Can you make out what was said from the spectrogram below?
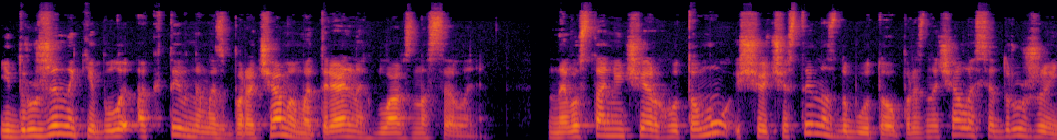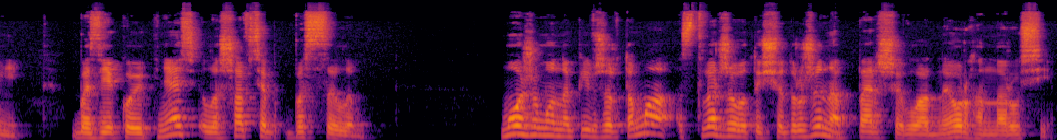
І дружинники були активними збирачами матеріальних благ з населення. Не в останню чергу тому, що частина здобутого призначалася дружині, без якої князь лишався б безсилим. Можемо напівжартома стверджувати, що дружина перший владний орган на Русі.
